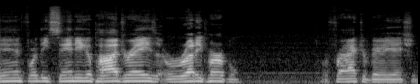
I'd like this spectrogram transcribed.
And for the San Diego Padres, ruddy purple. Refractor variation.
